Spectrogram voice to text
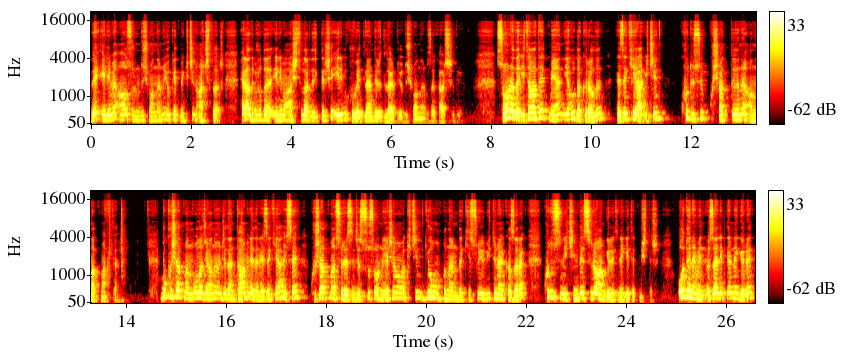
ve elime Asur'un düşmanlarını yok etmek için açtılar. Herhalde burada elimi açtılar dedikleri şey elimi kuvvetlendirdiler diyor düşmanlarımıza karşı diyor. Sonra da itaat etmeyen Yahuda kralı Hezekiya için Kudüs'ü kuşattığını anlatmakta. Bu kuşatmanın olacağını önceden tahmin eden Hezekiya ise kuşatma süresince su sorunu yaşamamak için Gihon Pınarı'ndaki suyu bir tünel kazarak Kudüs'ün içinde Siloam göletine getirtmiştir. O dönemin özelliklerine göre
